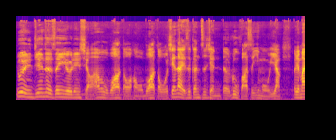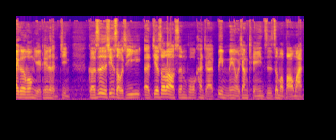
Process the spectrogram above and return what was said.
如果你今天这个声音有点小啊，我不怕抖哈，我不怕抖。我现在也是跟之前的录法是一模一样，而且麦克风也贴得很近，可是新手机呃接收到声波看起来并没有像前一支这么饱满，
